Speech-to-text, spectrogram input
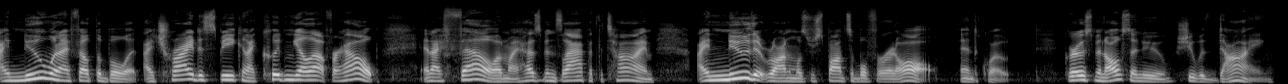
I knew when I felt the bullet. I tried to speak and I couldn't yell out for help, and I fell on my husband's lap at the time. I knew that Ron was responsible for it all. End quote. Grossman also knew she was dying.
